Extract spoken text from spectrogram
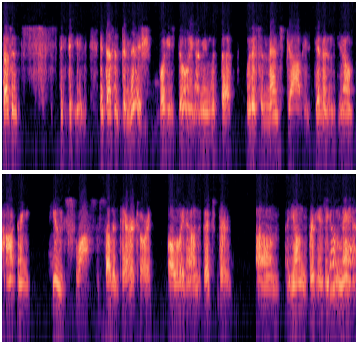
doesn't it doesn't diminish what he's doing. I mean, with the with this immense job he's given, you know, conquering huge swaths of southern territory all the way down to Vicksburg. Um, a young he's a young man,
